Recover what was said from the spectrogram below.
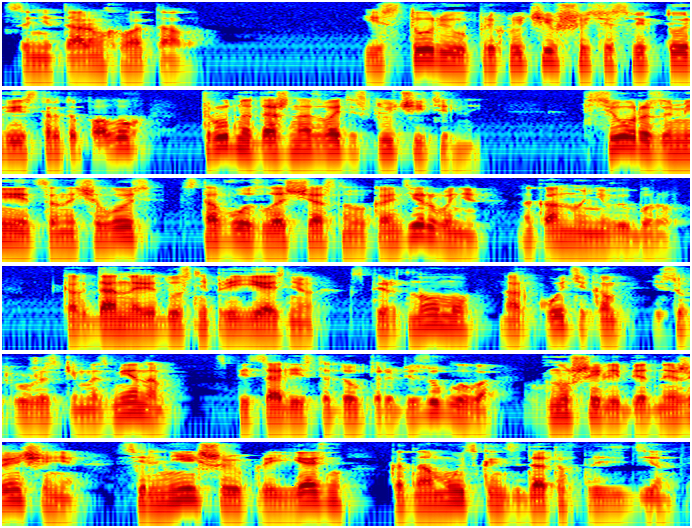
санитарам хватало. Историю, приключившуюся с Викторией Стратополох, трудно даже назвать исключительной. Все, разумеется, началось с того злосчастного кондирования накануне выборов, когда наряду с неприязнью к спиртному, наркотикам и супружеским изменам специалиста доктора Безуглова внушили бедной женщине сильнейшую приязнь к одному из кандидатов в президенты.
